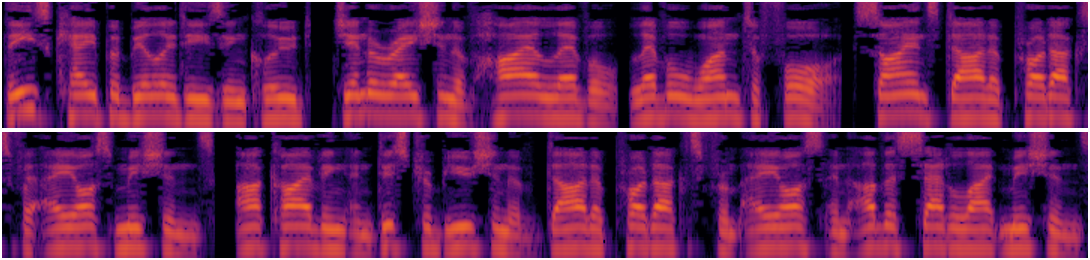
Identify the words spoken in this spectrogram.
These capabilities include, generation of higher level, level 1 to 4 science data products for EOS missions, archiving and distribution of data products from EOS and other satellite missions,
